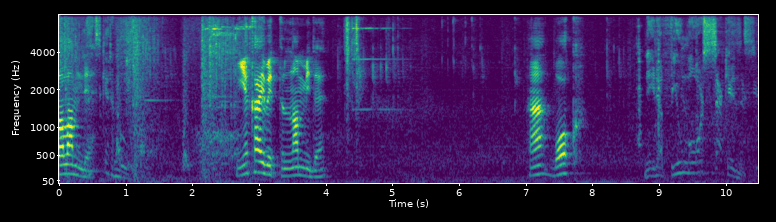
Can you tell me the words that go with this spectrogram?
Aptal Hamdi. Niye kaybettin lan mide? Ha? Bok. Need a few more seconds.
